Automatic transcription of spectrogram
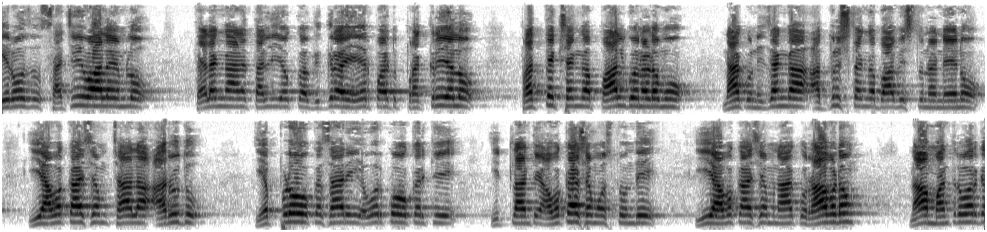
ఈరోజు సచివాలయంలో తెలంగాణ తల్లి యొక్క విగ్రహ ఏర్పాటు ప్రక్రియలో ప్రత్యక్షంగా పాల్గొనడము నాకు నిజంగా అదృష్టంగా భావిస్తున్నాను నేను. ఈ అవకాశం చాలా అరుదు. ఎప్పుడో ఒకసారి ఎవరికో ఒకరికి ఇట్లాంటి అవకాశం వస్తుంది. ఈ అవకాశం నాకు రావడం నా మంత్రివర్గ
